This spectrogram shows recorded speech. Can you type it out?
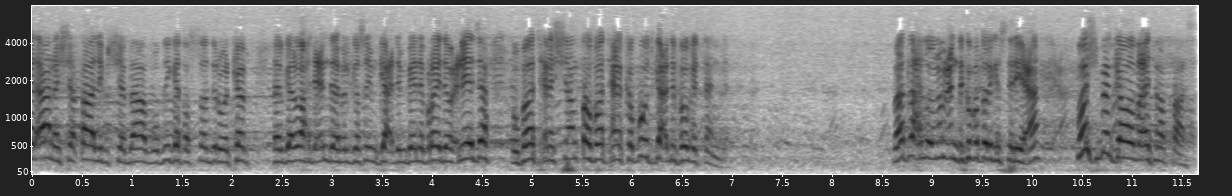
الآن الشقاء اللي بالشباب وضيقة الصدر والكبت تلقى الواحد عندنا في القصيم قاعد بين بريدة وعنيزة وفاتحين الشنطة وفاتحين الكبوت قاعد فوق التندة. ما تلاحظونهم عندكم في الطريق السريعة وش بقى وضعتنا الطاسة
